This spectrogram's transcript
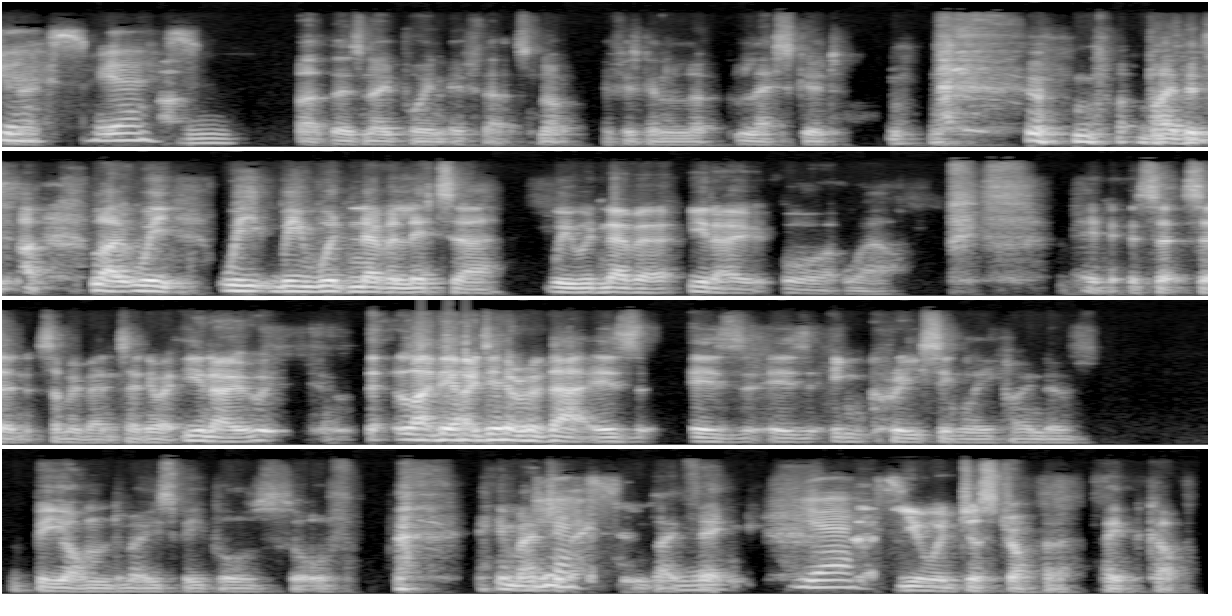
Yes, know, yes. But, um, but there's no point if that's not if it's going to look less good by the time. Like we we we would never litter. We would never, you know, or well, in certain, some events anyway. You know, like the idea of that is is is increasingly kind of beyond most people's sort of imaginations. Yes. I think. Yeah. You would just drop a paper cup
